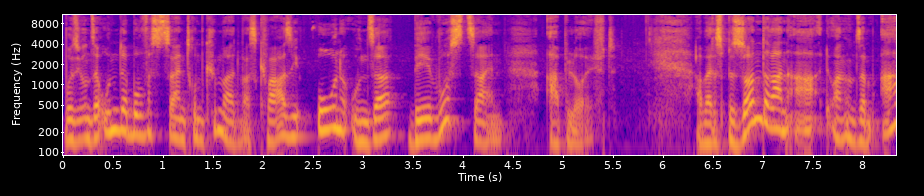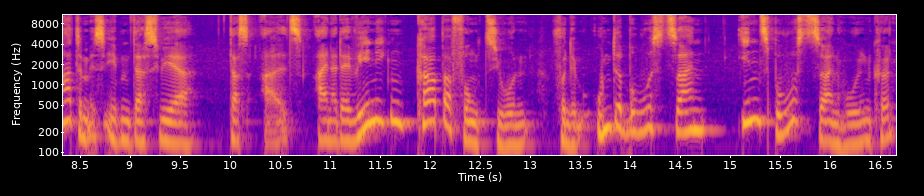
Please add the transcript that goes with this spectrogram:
wo sich unser Unterbewusstsein drum kümmert, was quasi ohne unser Bewusstsein abläuft. Aber das Besondere an, an unserem Atem ist eben, dass wir das als einer der wenigen Körperfunktionen von dem Unterbewusstsein ins Bewusstsein holen können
